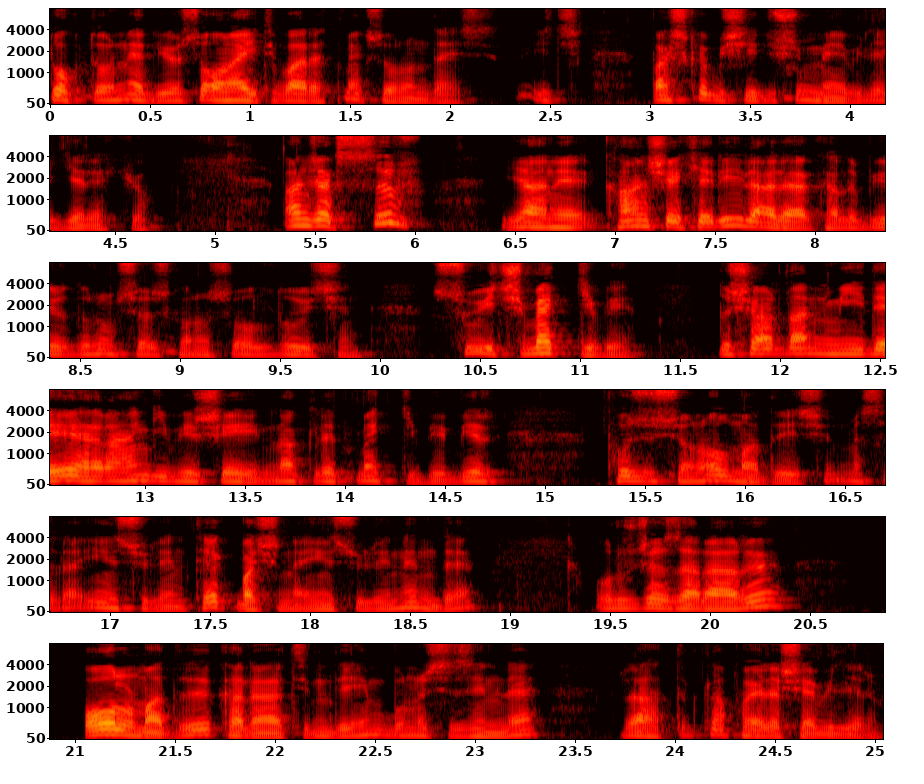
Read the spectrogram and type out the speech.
Doktor ne diyorsa ona itibar etmek zorundayız. Hiç başka bir şey düşünmeye bile gerek yok. Ancak sırf yani kan şekeriyle alakalı bir durum söz konusu olduğu için su içmek gibi dışarıdan mideye herhangi bir şey nakletmek gibi bir pozisyon olmadığı için mesela insülin tek başına insülinin de oruca zararı olmadığı kanaatindeyim. Bunu sizinle rahatlıkla paylaşabilirim.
